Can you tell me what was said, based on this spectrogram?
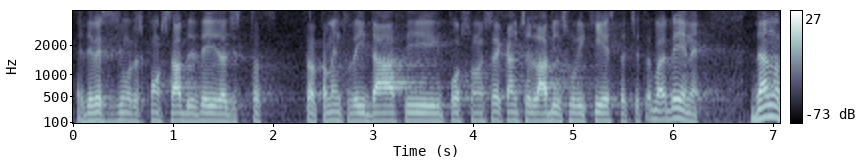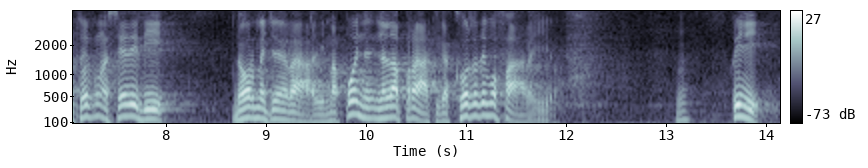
E deve esserci un responsabile del trattamento dei dati, possono essere cancellabili su richiesta, eccetera. Va bene, danno tutta una serie di norme generali, ma poi nella pratica cosa devo fare io? Hm? Quindi,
